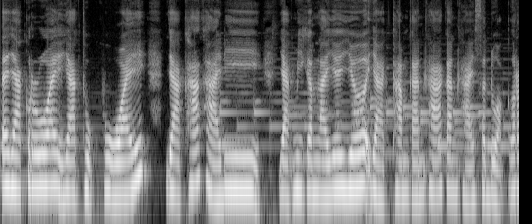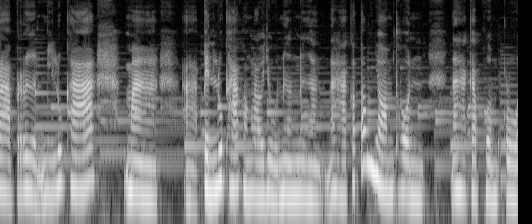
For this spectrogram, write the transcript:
แต่อยากรวย อยากถูกหวย อยากค้าขายดี อยากมีกำไรเยอะๆ อยากทำการค้าการขายสะดวกราบรื่น มีลูกค้ามาเป็นลูกค้าของเราอยู่เนืองๆนะคะ ก็ต้องยอมทนนะคะกับความกลัว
